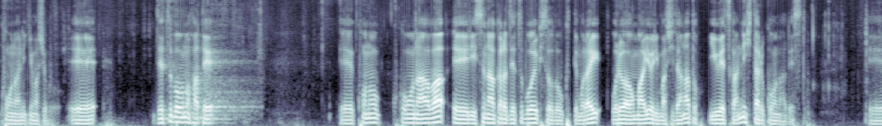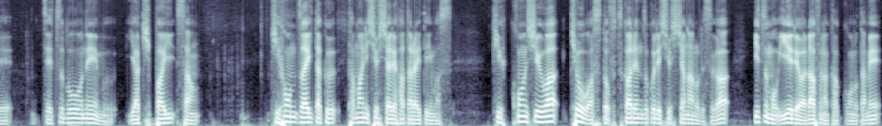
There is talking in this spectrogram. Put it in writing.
コーナーに行きましょう。えー絶望の果て、えーこのコーナーは、えーリスナーから絶望エピソードを送ってもらい、俺はお前よりマシだなと優越感に浸るコーナーですと。えー絶望ネーム、焼きパイさん。基本在宅、たまに出社で働いています。今週は今日、明日と2日連続で出社なのですが、いつも家ではラフな格好のため、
